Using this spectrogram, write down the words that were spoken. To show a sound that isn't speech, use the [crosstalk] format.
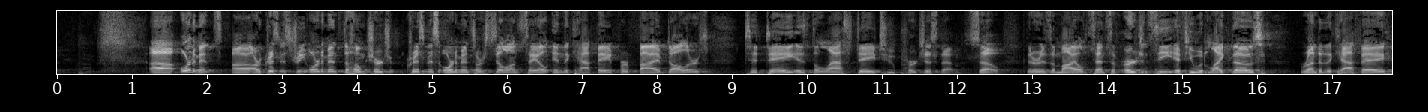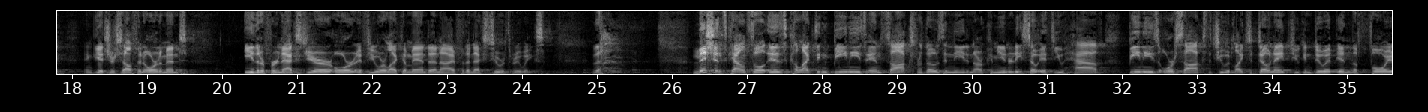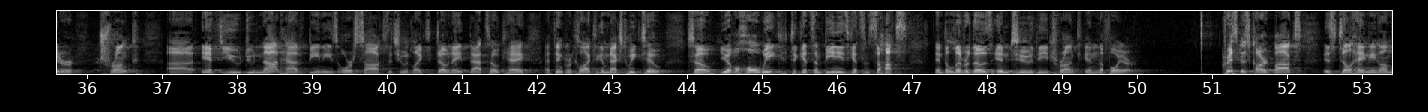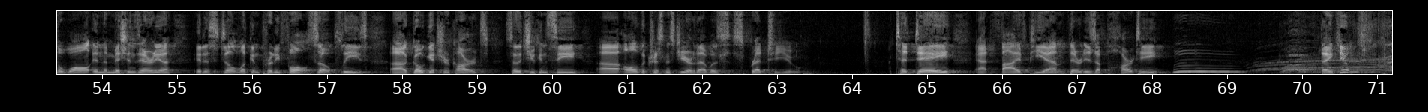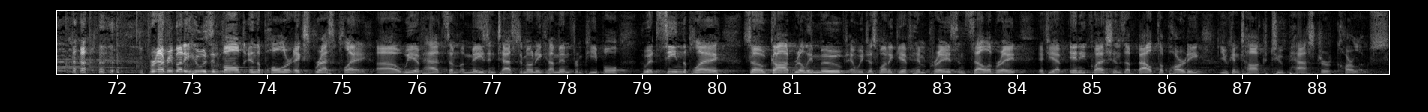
Uh, ornaments. Uh, our Christmas tree ornaments, the home church Christmas ornaments are still on sale in the cafe for $5. Today is the last day to purchase them. So there is a mild sense of urgency. If you would like those, run to the cafe and get yourself an ornament, either for next year or if you are like Amanda and I for the next two or three weeks. The [laughs] Missions Council is collecting beanies and socks for those in need in our community. So if you have beanies or socks that you would like to donate, you can do it in the foyer trunk. Uh, if you do not have beanies or socks that you would like to donate, that's okay. I think we're collecting them next week too. So you have a whole week to get some beanies, get some [laughs] socks, and deliver those into the trunk in the foyer. Christmas card box is still hanging on the wall in the missions area it is still looking pretty full. So please uh, go get your cards so that you can see uh, all the Christmas cheer that was spread to you. Today at 5 p.m., there is a party. Thank you. [laughs] for everybody who was involved in the Polar Express play. Uh, we have had some amazing testimony come in from people who had seen the play. So God really moved, and we just want to give him praise and celebrate. If you have any questions about the party, you can talk to Pastor Carlos.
